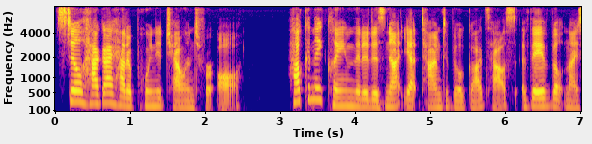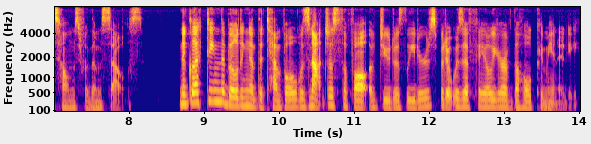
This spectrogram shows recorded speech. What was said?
Still, Haggai had a pointed challenge for all. How can they claim that it is not yet time to build God's house if they have built nice homes for themselves? Neglecting the building of the temple was not just the fault of Judah's leaders, but it was a failure of the whole community.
